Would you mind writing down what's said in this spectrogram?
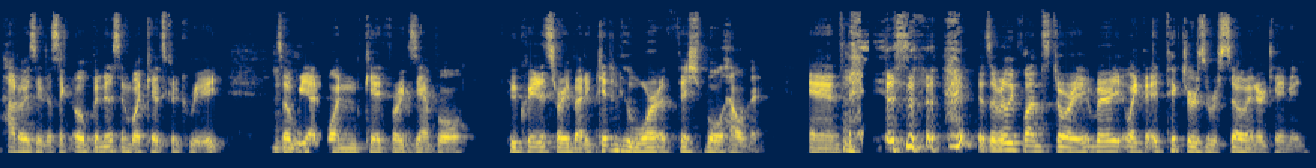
how do I say this, like openness in what kids could create. Mm-hmm. So, we had one kid, for example, who created a story about a kitten who wore a fishbowl helmet. And it's, it's a really fun story. Very, like, the pictures were so entertaining.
